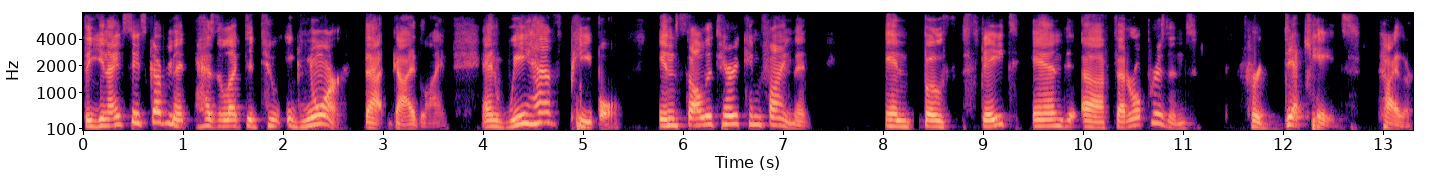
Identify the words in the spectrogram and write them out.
The United States government has elected to ignore that guideline. And we have people in solitary confinement in both state and uh, federal prisons for decades, Tyler.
